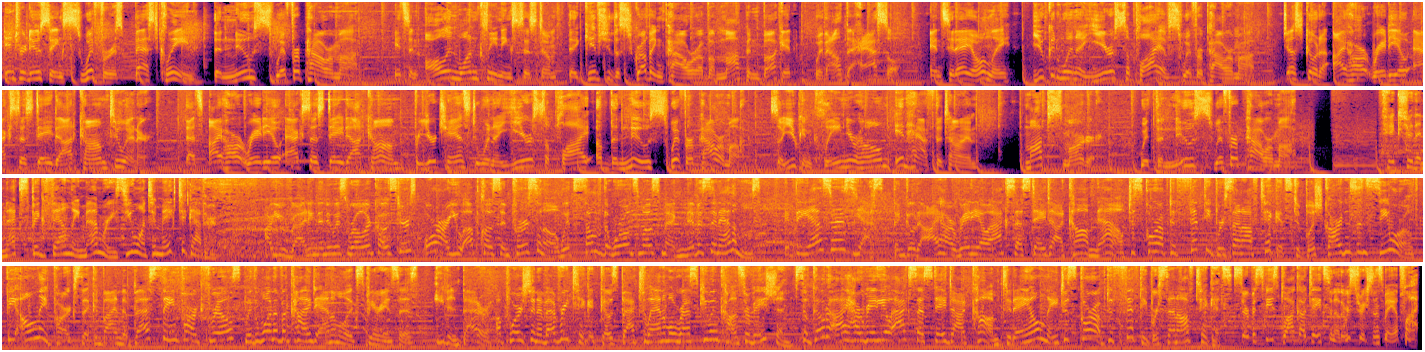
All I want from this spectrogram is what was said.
Introducing Swiffer's Best Clean, the new Swiffer Power Mop. It's an all in one cleaning system that gives you the scrubbing power of a mop and bucket without the hassle. And today only, you could win a year's supply of Swiffer Power Mop. Just go to iHeartRadioAccessDay.com to enter. That's iHeartRadioAccessDay.com for your chance to win a year's supply of the new Swiffer Power Mop so you can clean your home in half the time. Mop smarter with the new Swiffer Power Mop. Picture the next big family memories you want to make together. Are you riding the newest roller coasters or are you up close and personal with some of the world's most magnificent animals? If the answer is yes, then go to iHeartRadioAccessDay.com now to score up to 50% off tickets to Busch Gardens and SeaWorld, the only parks that combine the best theme park thrills with one of a kind animal experiences. Even better, a portion of every ticket goes back to animal rescue and conservation. So go to iHeartRadioAccessDay.com today only to score up to 50% off tickets. Service fees, blackout dates, and other restrictions may apply.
